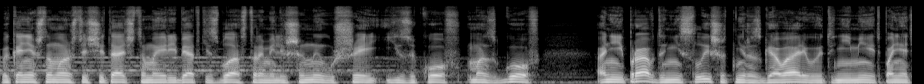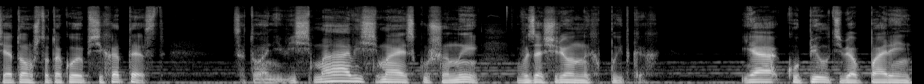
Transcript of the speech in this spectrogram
Вы, конечно, можете считать, что мои ребятки с бластерами лишены ушей, языков, мозгов. Они и правда не слышат, не разговаривают и не имеют понятия о том, что такое психотест». Зато они весьма-весьма искушены в изощренных пытках. Я купил тебя, парень,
